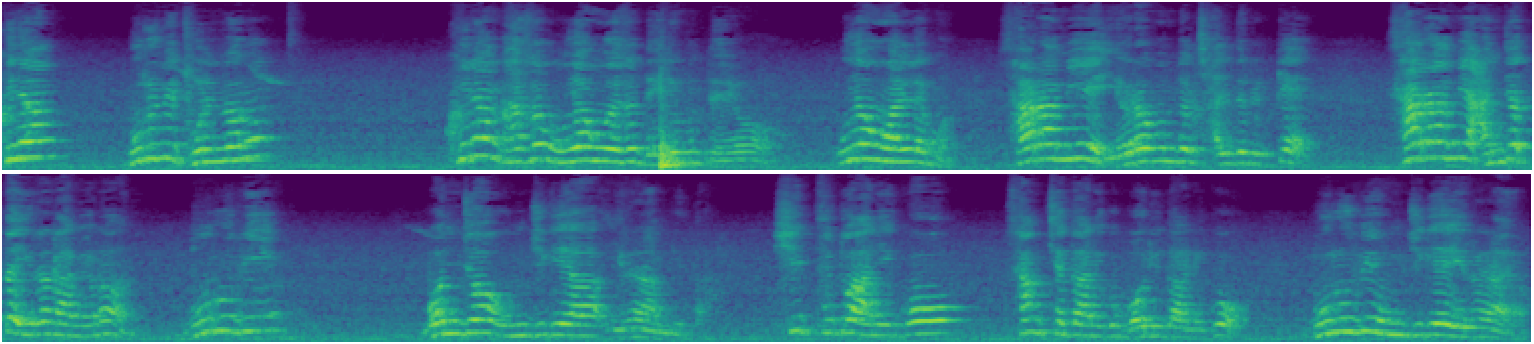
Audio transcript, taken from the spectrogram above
그냥 무릎이 돌면은 그냥 가서 우양우에서 내리면 돼요. 우양우 하려면 사람이 여러분들 잘 들을 게 사람이 앉았다 일어나면은 무릎이 먼저 움직여야 일어납니다. 시프도 아니고 상체도 아니고 머리도 아니고 무릎이 움직여야 일어나요.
